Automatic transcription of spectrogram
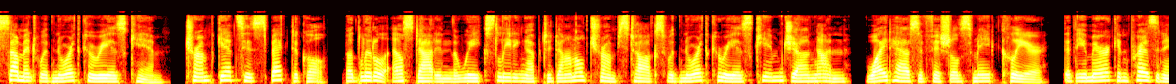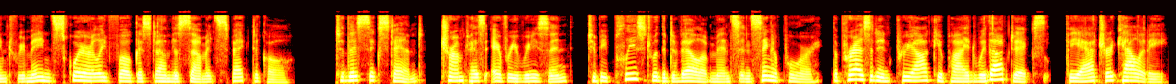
summit with North Korea's Kim, Trump gets his spectacle, but little else. In the weeks leading up to Donald Trump's talks with North Korea's Kim Jong un, White House officials made clear that the American president remained squarely focused on the summit spectacle. To this extent, Trump has every reason to be pleased with the developments in Singapore. The president, preoccupied with optics, theatricality,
